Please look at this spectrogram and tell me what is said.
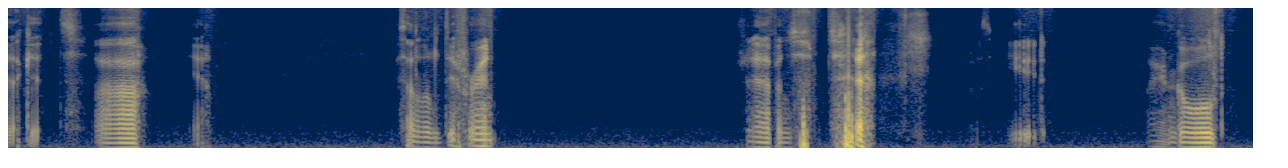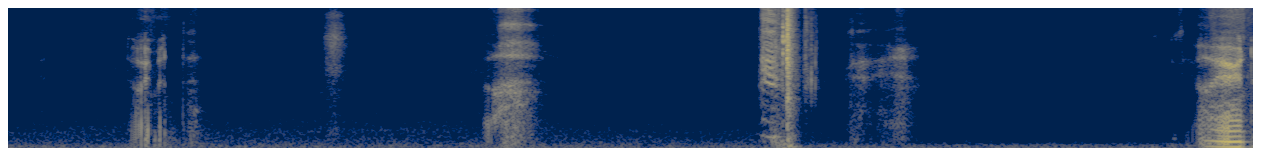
Tekkit. Uh, yeah. Sound a little different. Shit happens. Need iron, gold, diamond. Ugh. The iron.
